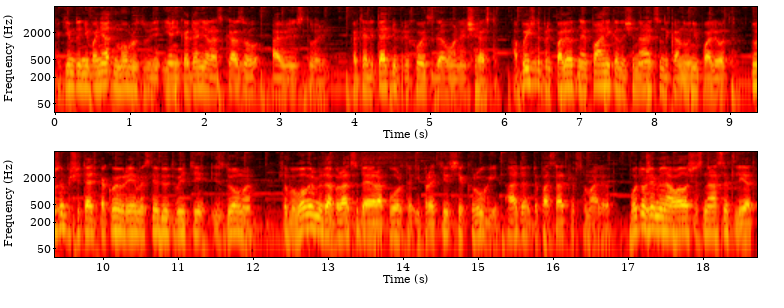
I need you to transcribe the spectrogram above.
Каким-то непонятным образом я никогда не рассказывал авиаистории. Хотя летать мне приходится довольно часто. Обычно предполетная паника начинается накануне полета. Нужно посчитать, в какое время следует выйти из дома, чтобы вовремя добраться до аэропорта и пройти все круги ада до посадки в самолет. Вот уже миновало 16 лет.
